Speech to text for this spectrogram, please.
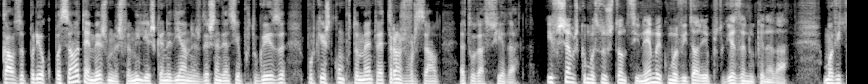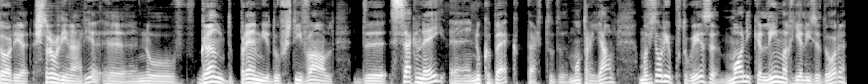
causa preocupação até mesmo nas famílias canadianas de ascendência portuguesa, porque este comportamento é transversal a toda a sociedade. E fechamos com uma sugestão de cinema e com uma vitória portuguesa no Canadá. Uma vitória extraordinária eh, no grande prémio do Festival de Saguenay, eh, no Quebec, perto de Montreal. Uma vitória portuguesa, Mónica Lima, realizadora,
